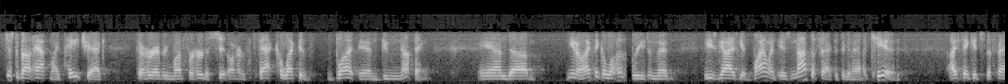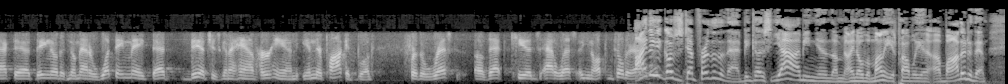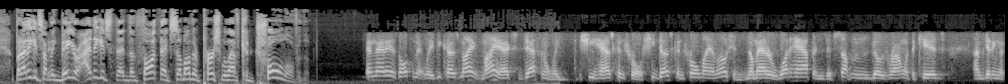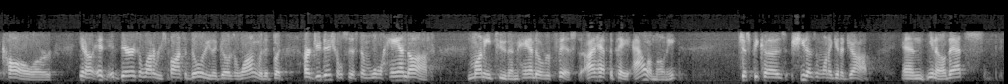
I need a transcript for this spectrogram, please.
just about half my paycheck to her every month for her to sit on her fat collective butt and do nothing. And, um, you know, I think a lot of the reason that these guys get violent is not the fact that they're going to have a kid. I think it's the fact that they know that no matter what they make, that bitch is going to have her hand in their pocketbook for the rest of that kid's adolescent, you know, up until their I think it goes a step further than that because, yeah, I mean, you know, I know the money is probably a, a, bother to them, but I think it's something bigger. I think it's the, the thought that some other person will have control over them. And that is ultimately because my, my ex definitely, she has control. She does control my emotions. No matter what happens, if something goes wrong with the kids, I'm getting a call or you know, it, it, there is a lot of responsibility that goes along with it, but our judicial system will hand off money to them hand over fist. I have to pay alimony just because she doesn't want to get a job. And, you know, that's,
